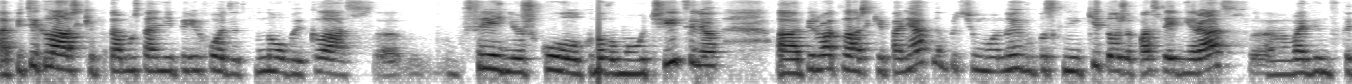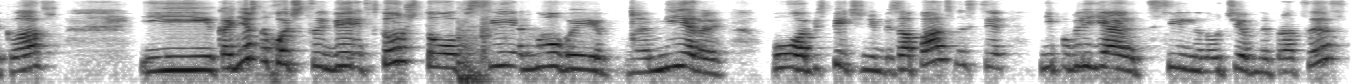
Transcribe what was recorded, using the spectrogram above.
А пятиклашки, потому что они переходят в новый класс, э, в среднюю школу к новому учителю. А первоклашки, понятно почему, но и выпускники тоже последний раз э, в одиннадцатый класс. И, конечно, хочется верить в то, что все новые э, меры по обеспечению безопасности не повлияют сильно на учебный процесс,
